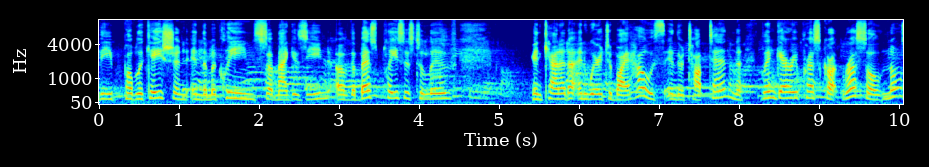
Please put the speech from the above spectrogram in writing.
the publication in the Maclean's magazine of the best places to live in Canada and where to buy a house in their top 10, Glengarry Prescott Russell not,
